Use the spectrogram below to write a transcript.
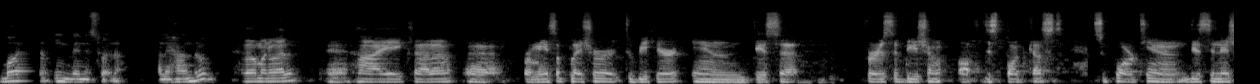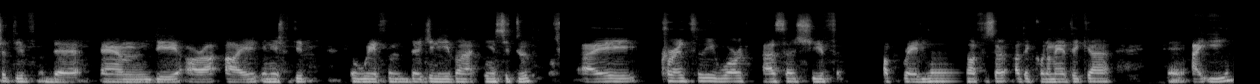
but in Venezuela. Alejandro. Hello, Manuel. Uh, hi, Clara. Uh, for me, it's a pleasure to be here in this uh, first edition of this podcast, supporting this initiative, the MDRI initiative with the Geneva Institute. I currently work as a chief operating officer at Econometrica uh, IE,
